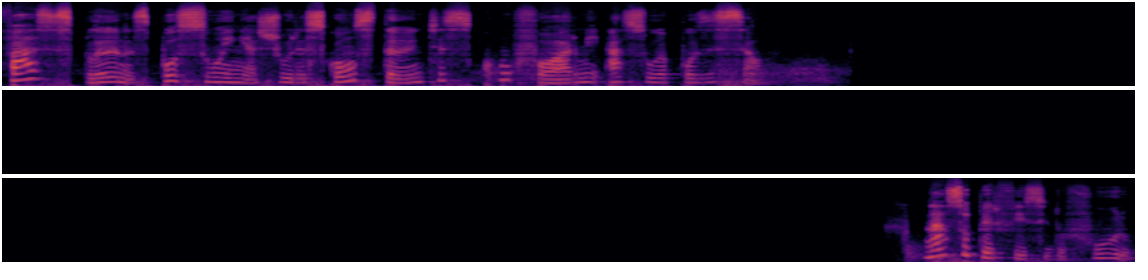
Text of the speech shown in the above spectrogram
Faces planas possuem achuras constantes conforme a sua posição. Na superfície do furo,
